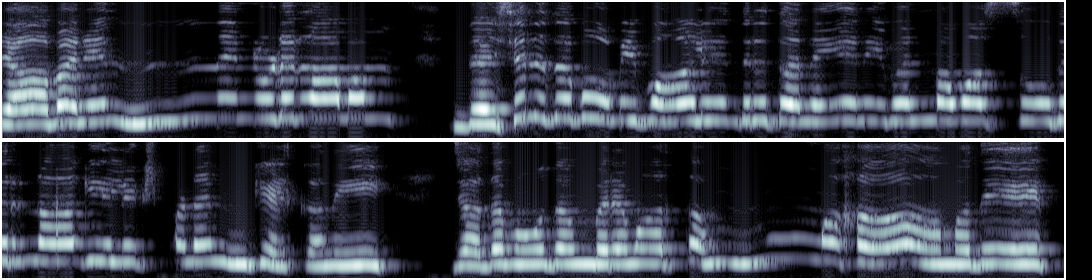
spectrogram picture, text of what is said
രാമനെന്നുടെ നാമം ദശരഥ ഭൂമി പാലേന്ദ്ര തനയൻ ഇവൻ മമ സോദരനാകിയ ലക്ഷ്മണൻ കേൾക്ക നീ ജതമോദം പരമാർത്ഥം മഹാമതേ.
